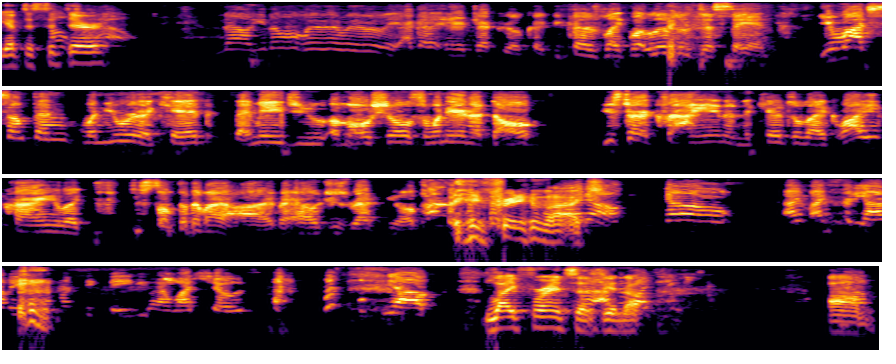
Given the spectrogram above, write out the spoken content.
You have to sit Oh, there. wow. No, you know what? Wait, wait, wait, wait, wait. I gotta interject real quick because, like, what Liz was just saying, you watched something when you were a kid that made you emotional. So when you're an adult, you start crying, and the kids are like, "Why are you crying?" You're like, "Just something in my eye. My allergies wrapped me up." Pretty I much. know. No, I'm, I'm pretty obvious. I'm a big baby when I watch shows. Yeah. Like for instance, you know, watching- um,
